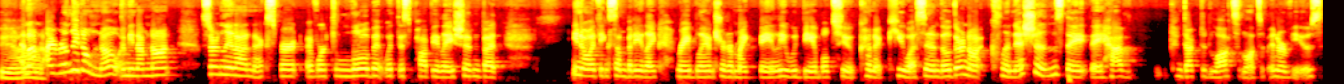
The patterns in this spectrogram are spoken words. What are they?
Yeah. and I'm, I really don't know. I mean, I'm not certainly not an expert. I've worked a little bit with this population, but you know, I think somebody like Ray Blanchard or Mike Bailey would be able to kind of cue us in. Though they're not clinicians, they they have conducted lots and lots of interviews.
